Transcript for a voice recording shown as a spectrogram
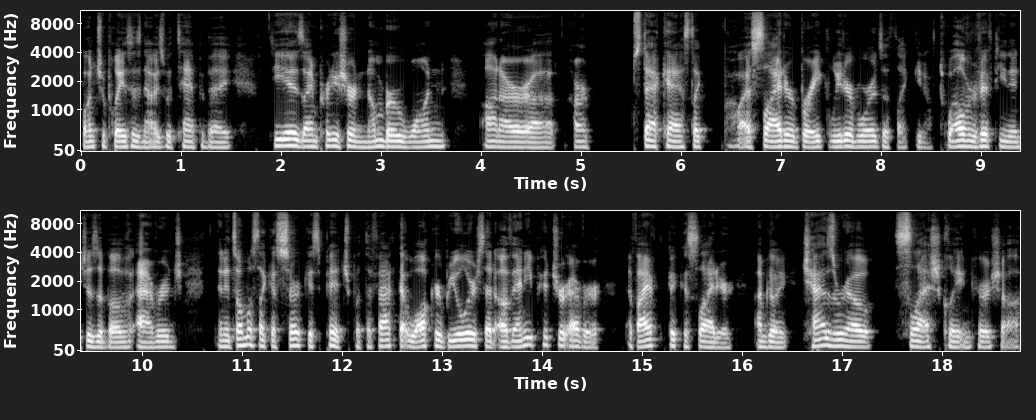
bunch of places. Now he's with Tampa Bay. He is, I'm pretty sure, number one on our uh, our Statcast like a slider break leaderboards with like you know 12 or 15 inches above average, and it's almost like a circus pitch. But the fact that Walker Buehler said of any pitcher ever, if I have to pick a slider, I'm going Chaz Roe slash Clayton Kershaw.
